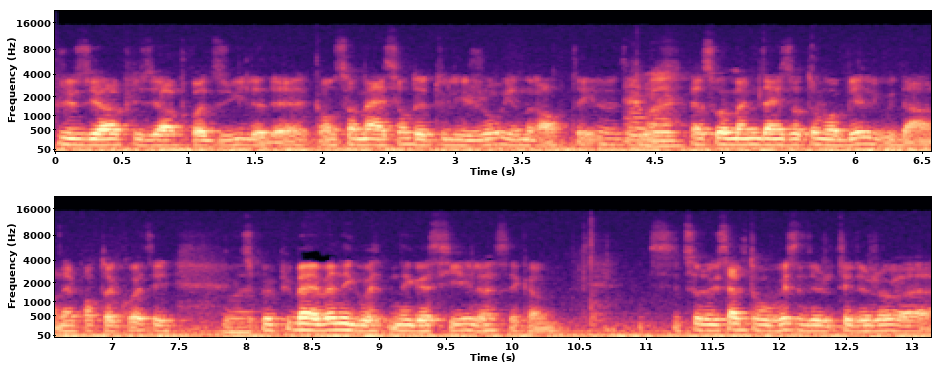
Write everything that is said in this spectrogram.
plusieurs, plusieurs produits là, de consommation de tous les jours, il y a une rareté. Là. Ah oui. Ouais, Que ce soit même dans les automobiles ou dans n'importe quoi. tu ouais. Tu peux plus bien ben négo- négocier. Là. C'est comme. Si tu réussis à le trouver, c'est déjà, euh,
